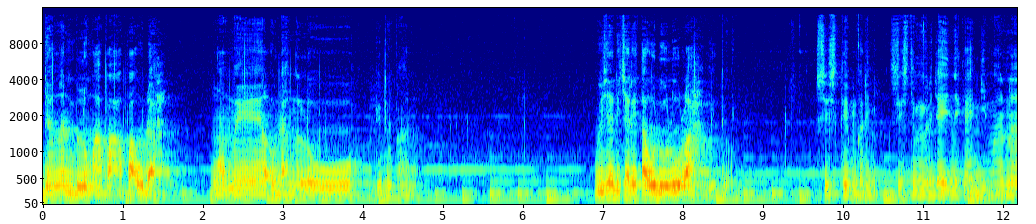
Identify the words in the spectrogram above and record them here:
Jangan belum apa-apa udah ngomel udah ngeluh gitu kan. Bisa dicari tahu dulu lah sistem kerja, sistem ngerjainnya kayak gimana.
